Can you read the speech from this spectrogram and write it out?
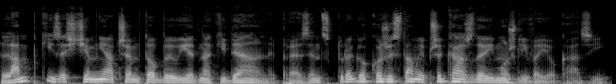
Lampki ze ściemniaczem to był jednak idealny prezent, z którego korzystamy przy każdej możliwej okazji.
